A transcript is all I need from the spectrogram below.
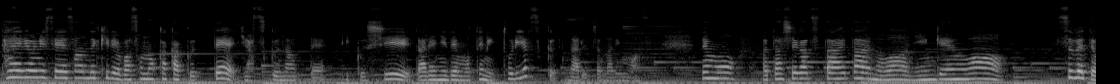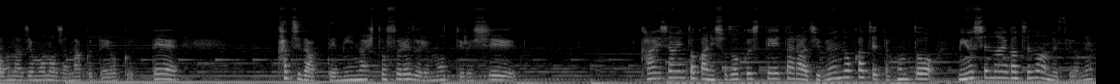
大量に生産できればその価格って安くなっていくし誰にでも手に取りやすくなるじゃなります。でも私が伝えたいのは人間は全て同じものじゃなくてよくって価値だってみんな人それぞれ持ってるし会社員とかに所属していたら自分の価値って本当見失いがちなんですよね。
